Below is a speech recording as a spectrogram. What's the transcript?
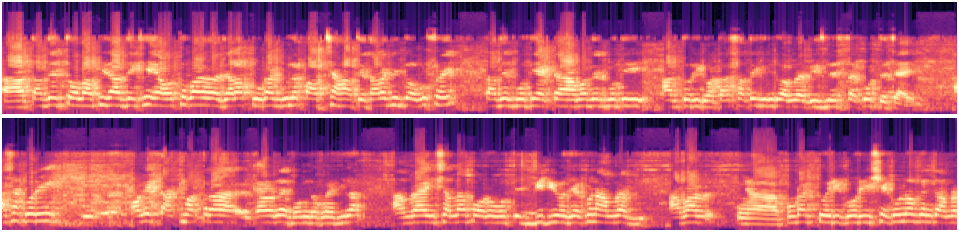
আর তাদের চলাফেরা দেখে অথবা যারা প্রোডাক্টগুলো পাচ্ছে হাতে, তারা কিন্তু অবশ্যই তাদের প্রতি একটা, আমাদের প্রতি আন্তরিকতার সাথে কিন্তু আমরা বিজনেসটা করতে চাই। আশা করি অনেক তাপমাত্রার কারণে বন্ধ করে দিলাম। আমরা ইনশাল্লাহ পরবর্তী ভিডিও দেখুন, আমরা আবার প্রোডাক্ট তৈরি করি সেগুলো কিন্তু আমরা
